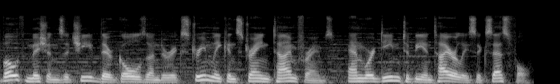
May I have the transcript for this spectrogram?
Both missions achieved their goals under extremely constrained timeframes and were deemed to be entirely successful.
